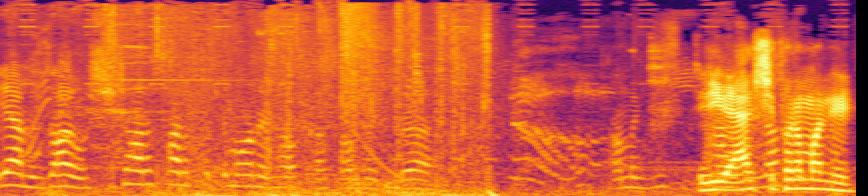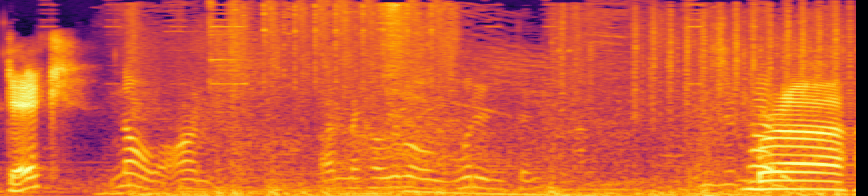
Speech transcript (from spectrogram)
yeah, Ms. Lago, she taught us how to put them on in health class. I was like, bruh. I'm like, this Did you has actually put them on your dick? No, on, on like a little wooden thing. These are retarded. Bruh.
